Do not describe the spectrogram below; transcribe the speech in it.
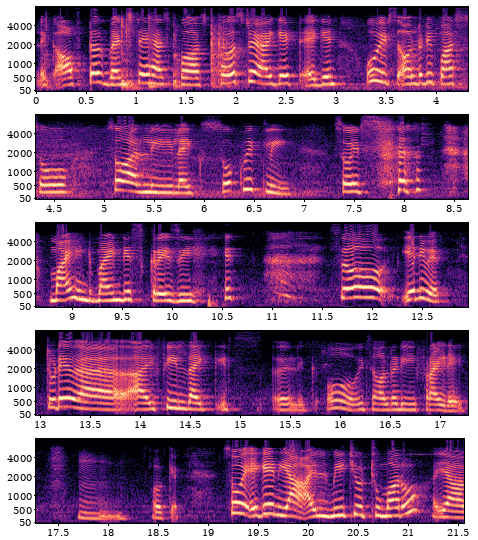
Like after wednesday has passed thursday i get again oh it's already passed so so early like so quickly. So it's mind mind is crazy. So anyway today uh, i feel like it's uh, like oh it's already friday. Hmm. okay so again yeah i'll meet you tomorrow. Yeah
